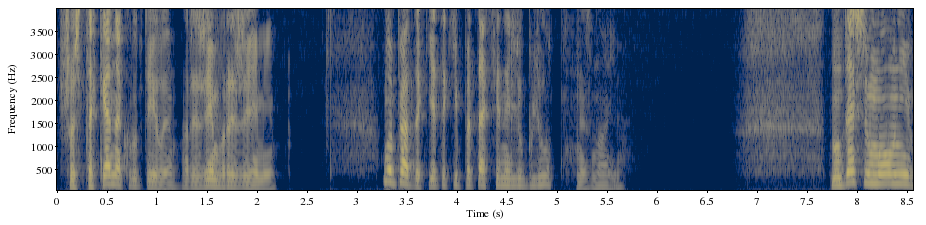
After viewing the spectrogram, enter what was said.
Щось таке накрутили. Режим в режимі. Ну, опять-таки, я такі петехи не люблю, не знаю. Ну, десь умовні,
